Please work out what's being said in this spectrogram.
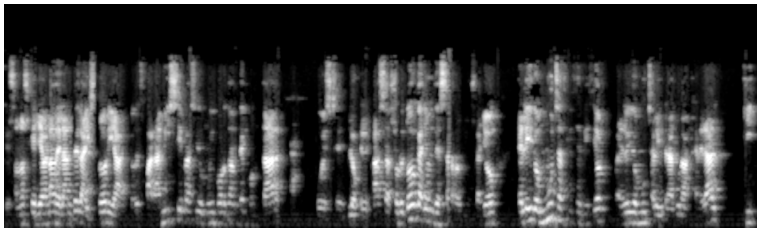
que son los que llevan adelante la historia. Entonces, para mí siempre ha sido muy importante contar pues eh, lo que le pasa, sobre todo que haya un desarrollo. O sea, yo he leído mucha ciencia ficción, he leído mucha literatura en general y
